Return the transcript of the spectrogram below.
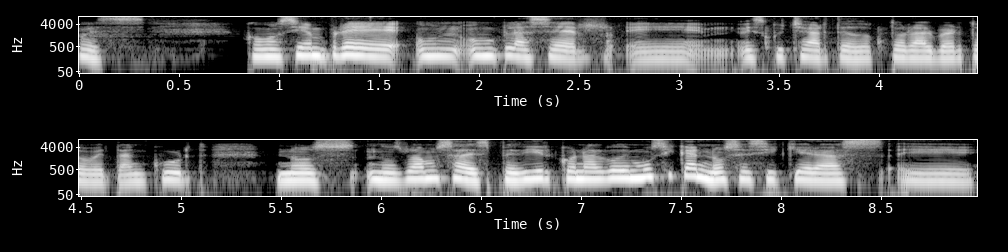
Pues como siempre, un, un placer eh, escucharte, doctor Alberto Betancourt. Nos, nos vamos a despedir con algo de música. No sé si quieras eh,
